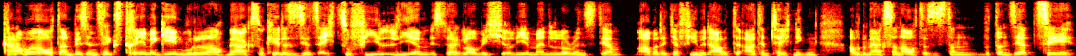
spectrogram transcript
Kann aber auch dann bis ins Extreme gehen, wo du dann auch merkst, okay, das ist jetzt echt zu viel. Liam ist ja, glaube ich, Liam Mandel Lawrence, der arbeitet ja viel mit Atemtechniken, aber du merkst dann auch, das ist dann, wird dann sehr zäh.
